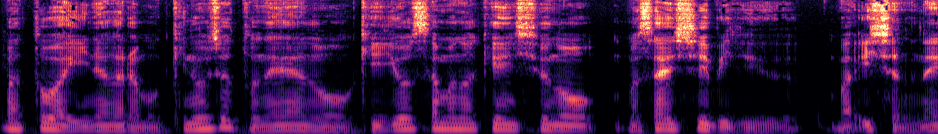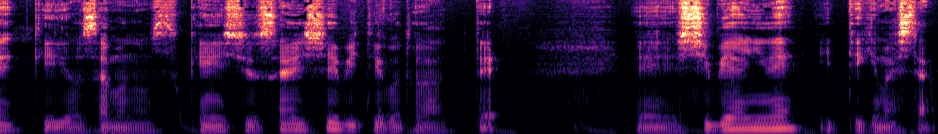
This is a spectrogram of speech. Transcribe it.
まあ、とは言いながらも昨日ちょっとねあの企業様の研修の、まあ、最終日でいう、まあ、一社のね企業様の研修最終日ということがあって、えー、渋谷にね行ってきました、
